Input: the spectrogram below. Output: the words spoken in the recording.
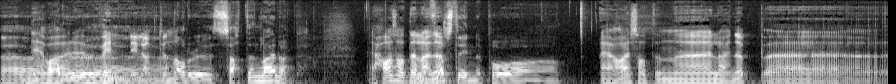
Uh, Det var du, eh, veldig langt unna. Har du satt en lineup? Jeg har satt en lineup. først inne på Jeg har satt en uh, lineup. Uh,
